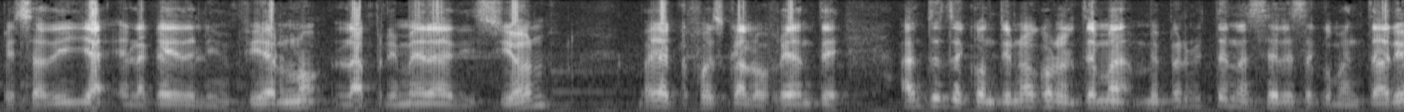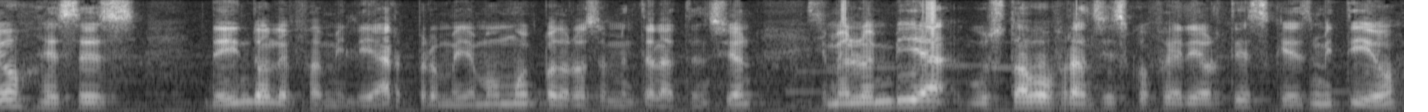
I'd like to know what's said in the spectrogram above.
pesadilla en la calle del infierno, la primera edición Vaya que fue escalofriante. Antes de continuar con el tema, ¿me permiten hacer este comentario? Ese es de índole familiar, pero me llamó muy poderosamente la atención. Y me lo envía Gustavo Francisco Feria Ortiz, que es mi tío.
